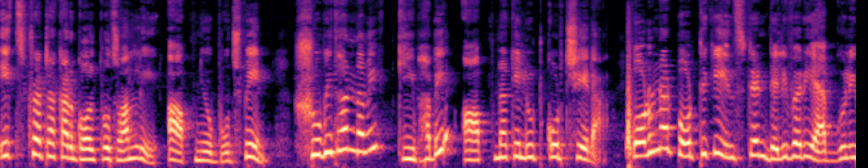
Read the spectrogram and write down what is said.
এক্সট্রা টাকার গল্প জানলে আপনিও বুঝবেন সুবিধার নামে কীভাবে আপনাকে লুট করছে এরা। করোনার পর থেকে ইনস্ট্যান্ট ডেলিভারি অ্যাপগুলি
